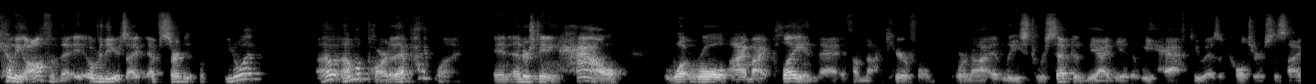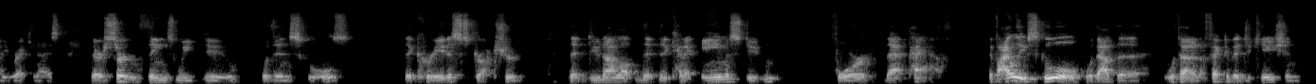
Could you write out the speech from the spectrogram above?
coming off of that over the years, I, have started, you know what? I'm a part of that pipeline and understanding how, what role I might play in that if I'm not careful or not at least receptive to the idea that we have to, as a culture and society, recognize there are certain things we do within schools that create a structure that do not that, that kind of aim a student for that path. If I leave school without the without an effective education,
